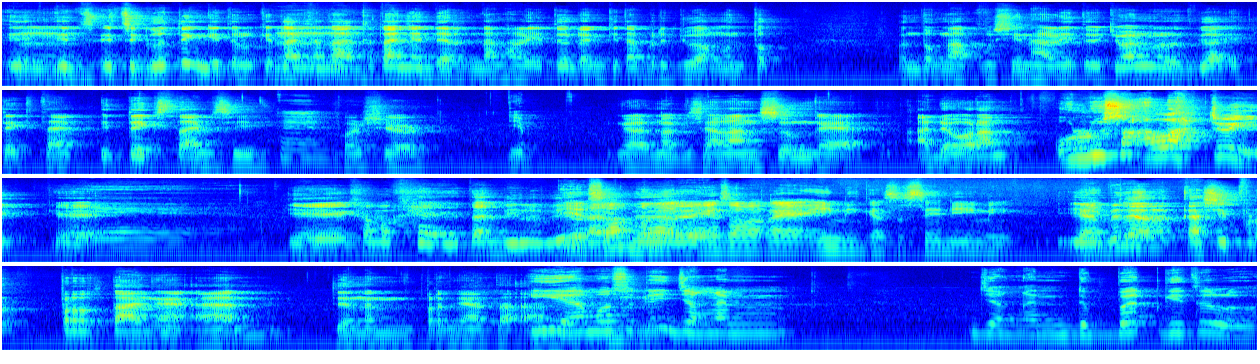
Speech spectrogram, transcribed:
it- it's, it's a good thing gitu loh. Kita, kita kita nyadar tentang hal itu dan kita berjuang untuk untuk ngapusin hal itu. Cuman menurut gue it takes time, it takes time sih, for sure. yep Nggak nggak bisa langsung kayak ada orang, oh lu salah cuy, kayak Iya. ya sama kayak tadi lu ya bilang. sama Eh, yang sama kayak ini kasusnya di ini Ya benar, kasih per- pertanyaan dengan pernyataan. Iya, maksudnya jangan jangan debat gitu loh,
